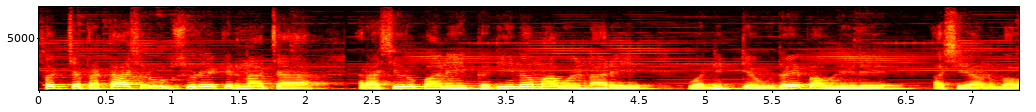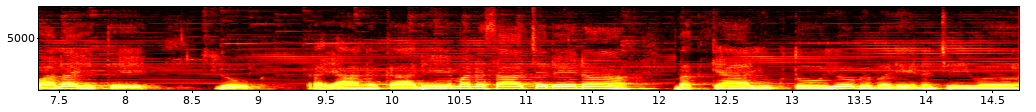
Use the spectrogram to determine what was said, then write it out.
स्वच्छ प्रकाशरूप सूर्यकिरणाच्या राशीरूपाने कधी न मावळणारे व नित्य उदय पावलेले असे अनुभवाला येते. श्लोक प्रयाण काले भक्त्या युक्तो योग बलेन चैव.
